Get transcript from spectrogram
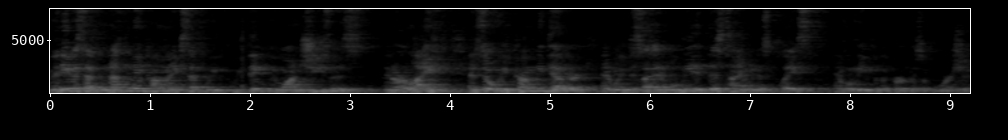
Many of us have nothing in common except we, we think we want Jesus in our life. And so we've come together and we've decided we'll meet at this time in this place and we'll meet for the purpose of worship.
